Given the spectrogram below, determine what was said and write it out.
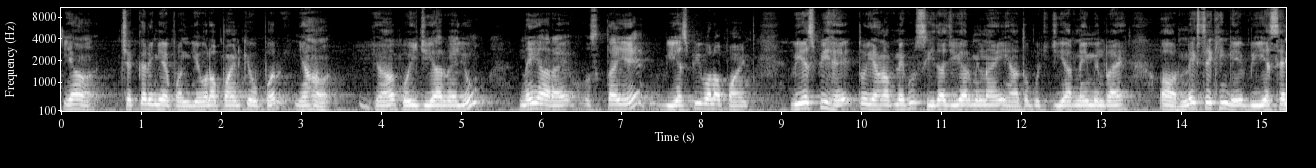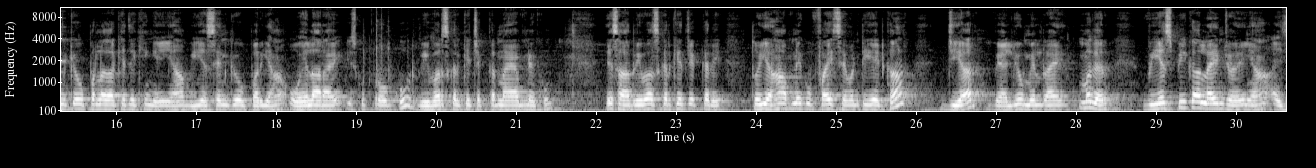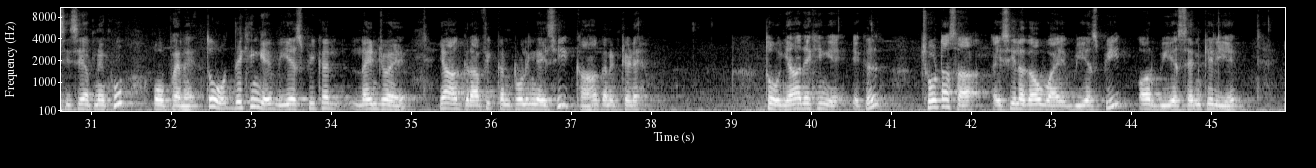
यहाँ चेक करेंगे अपन, ये वाला पॉइंट के ऊपर। यहाँ यहाँ कोई जी आर वैल्यू नहीं आ रहा है। हो सकता है ये वी एस पी वाला पॉइंट VSP है तो यहाँ अपने को सीधा GR मिलना है, यहाँ तो कुछ GR नहीं मिल रहा है। और नेक्स्ट देखेंगे VSN के ऊपर लगा के देखेंगे, यहाँ VSN के ऊपर यहाँ ओ आ रहा है। इसको प्रोब को रिवर्स करके चेक करना है अपने को। ये सर रिवर्स करके चेक करें तो यहाँ अपने को 578 का GR वैल्यू मिल रहा है। मगर VSP का लाइन जो है, यहाँ ऐसी से अपने को ओपन है। तो देखेंगे VSP का लाइन जो है, यहाँ ग्राफिक कंट्रोलिंग ऐसी कहाँ कनेक्टेड है। तो यहाँ देखेंगे एक छोटा सा ऐसी लगा हुआ है बीएसपी और बीएसएन के लिए।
